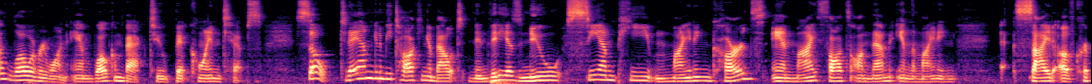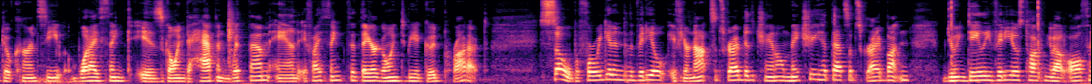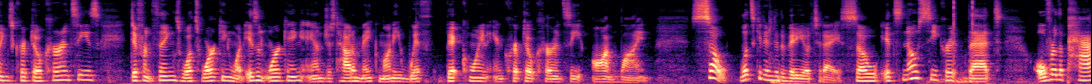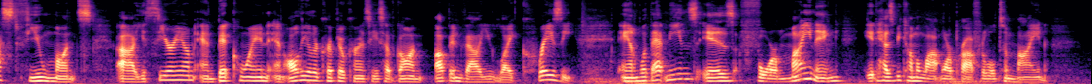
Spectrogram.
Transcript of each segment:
Hello everyone and welcome back to Bitcoin Tips. So, today I'm going to be talking about NVIDIA's new CMP mining cards and my thoughts on them in the mining side of cryptocurrency, what I think is going to happen with them, and if I think that they are going to be a good product. So, before we get into the video, if you're not subscribed to the channel, make sure you hit that subscribe button. I'm doing daily videos talking about all things cryptocurrencies, different things, what's working, what isn't working, and just how to make money with Bitcoin and cryptocurrency online. So, let's get into the video today. So, it's no secret that over the past few months, uh, Ethereum and Bitcoin and all the other cryptocurrencies have gone up in value like crazy. And what that means is for mining, it has become a lot more profitable to mine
